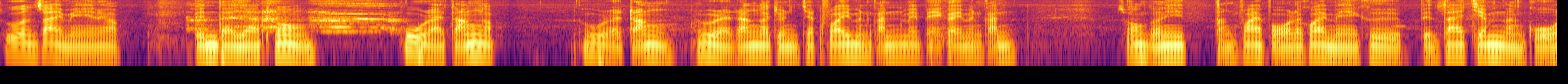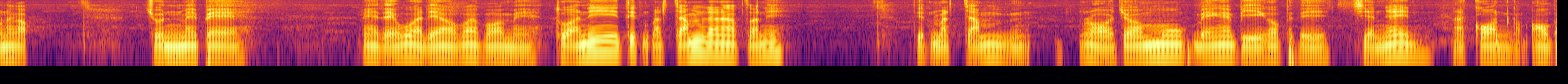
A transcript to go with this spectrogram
ส่วนไส้เมนะครับ เป็นตายาทของผู้หลายตังครับผู้หลายตังผู้หลายตังก็จนจัดไฟเหมือนกัน ไม่แปลกไกลเหมือนกันสองตัวนี้ต่างฝ่ายปอแล้วก็ไอเมคือเป็นไส้เจมหนังโกนะครับ จนไม่แปรแม่แต่วัวเดียวฝ่ายปอแม่ตัวนี้ติดมัดจำแล้วนะครับตอนนี้ ติดมัดจำรอจอมูกแบงไอปีก็ไปเฉียนใหญ่นักกรกับเอาไป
